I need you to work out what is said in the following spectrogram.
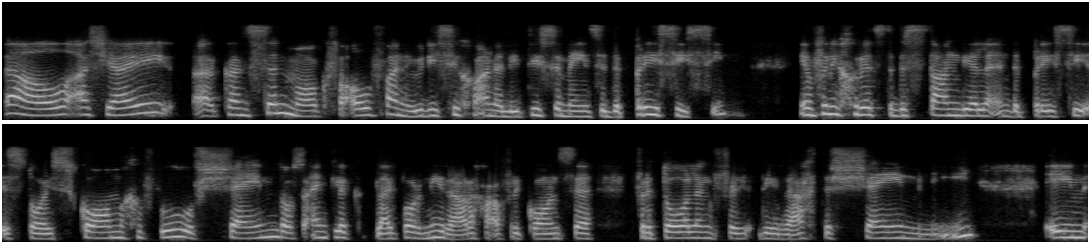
Wel, as jy uh, kan sin maak veral van hoe die psigoanalitiese mense depressie sien. Een van die grootste bestanddele in depressie is daai skaamgevoel of shame. Daar's eintlik blykbaar nie regtig 'n Afrikaanse vertaling vir die regte shame nie. En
